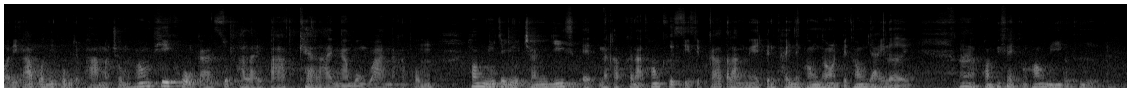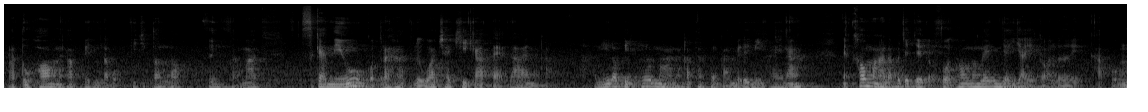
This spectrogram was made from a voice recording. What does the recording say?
วัสดีครับ วันนี้ผมจะพามาชมห้องที่โครงการสุภาลัยพาร์คแครายงามวงวานนะครับผมห้องนี้จะอยู่ชั้น 21 นะครับ ขนาดห้องคือ 49 ตารางเมตร เป็นไทป์หนึ่งห้องนอนเป็นห้องใหญ่เลย ความพิเศษของห้องนี้ก็คือ ประตูห้องนะครับ เป็นระบบดิจิตอลล็อก ซึ่งสามารถสแกนนิ้วกดรหัส หรือว่าใช้คีย์การ์ดแตะได้นะครับ อันนี้เราติดเพิ่มมานะครับทางโครงการไม่ได้มีให้นะเนี่ยเข้ามาเราก็จะเจอกับโซนห้องนั่งเล่นใหญ่ ๆ ก่อนเลยครับผม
